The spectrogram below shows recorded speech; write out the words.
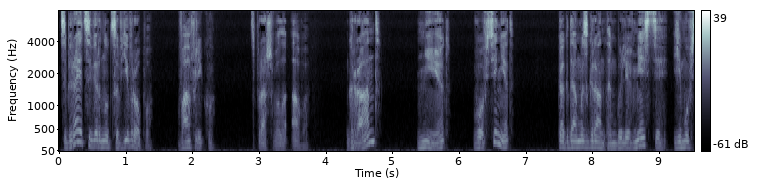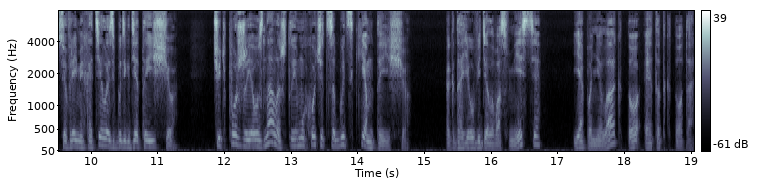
Собирается вернуться в Европу, в Африку?» — спрашивала Ава. «Грант? Нет, вовсе нет. Когда мы с Грантом были вместе, ему все время хотелось быть где-то еще. Чуть позже я узнала, что ему хочется быть с кем-то еще. Когда я увидела вас вместе, я поняла, кто этот кто-то.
